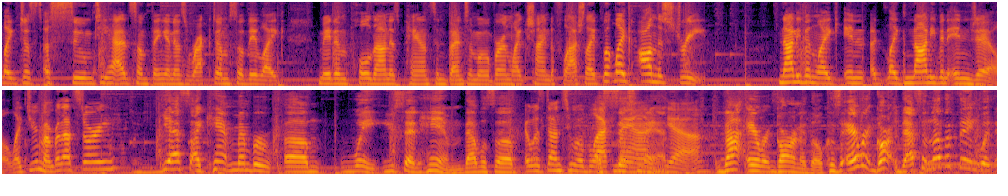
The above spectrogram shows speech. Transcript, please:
like just assumed he had something in his rectum, so they like made him pull down his pants and bent him over and like shined a flashlight, but like on the street. Not even like in like not even in jail. Like do you remember that story? Yes, I can't remember. Um, wait, you said him. That was a It was done to a black cis man. man. Yeah. Not Eric Garner though, because Eric Garner. That's another thing. With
